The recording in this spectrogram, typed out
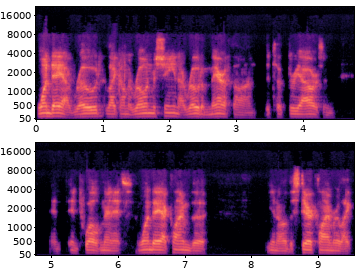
one day I rode like on the rowing machine. I rode a marathon that took three hours and in, in 12 minutes. One day I climbed the, you know, the stair climber like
